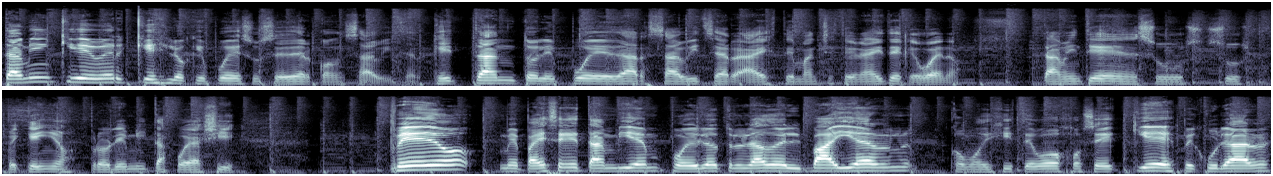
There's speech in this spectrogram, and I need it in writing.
también quiere ver qué es lo que puede suceder con Savitzer. Qué tanto le puede dar Savitzer a este Manchester United. Que bueno, también tienen sus, sus pequeños problemitas por allí. Pero me parece que también por el otro lado el Bayern, como dijiste vos José, quiere especular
